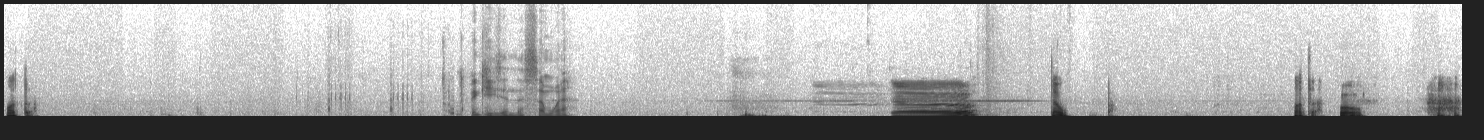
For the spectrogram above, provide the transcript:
What the? I think he's in this somewhere. No. Nope. What the? Whoa.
